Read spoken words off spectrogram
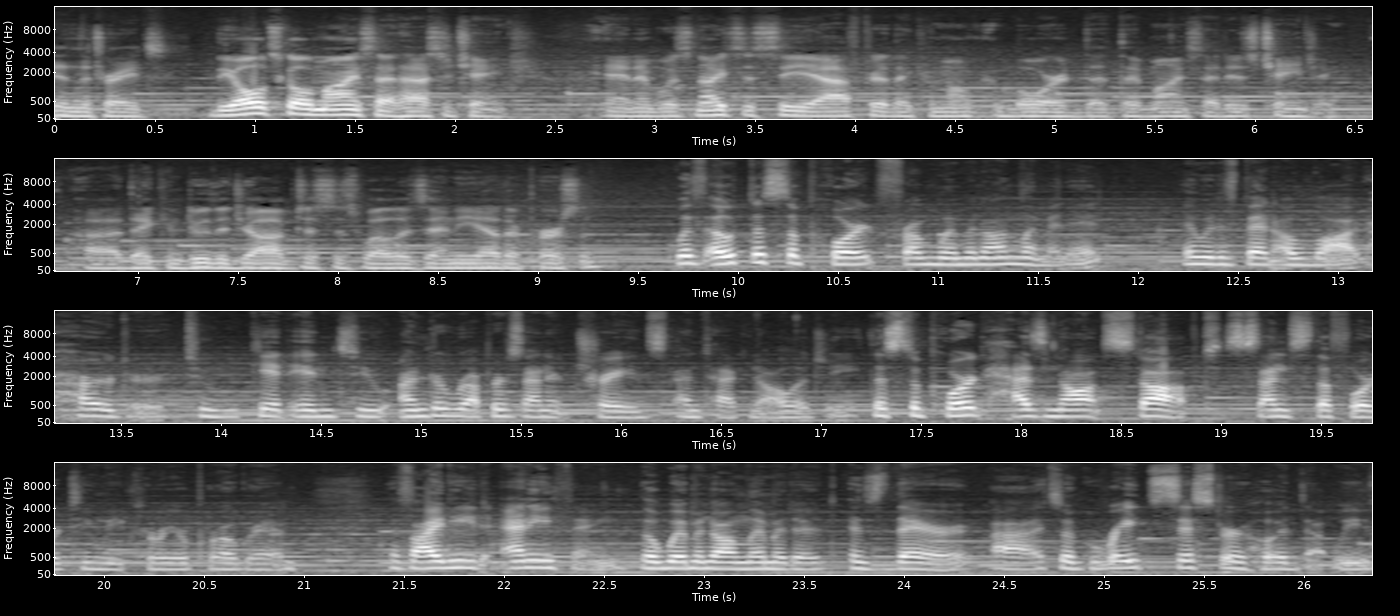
in the trades. The old school mindset has to change. And it was nice to see after they come on board that the mindset is changing. Uh, they can do the job just as well as any other person. Without the support from Women Unlimited, it would have been a lot harder to get into underrepresented trades and technology. The support has not stopped since the 14-week career program. If I need anything, the Women Unlimited is there. Uh, it's a great sisterhood that we've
